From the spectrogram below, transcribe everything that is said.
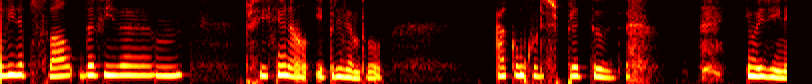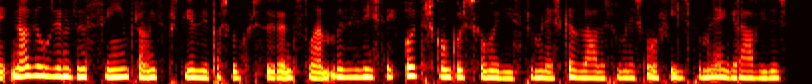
a vida pessoal da vida hum, profissional. E, por exemplo, há concursos para tudo. Imaginem, nós elegemos assim para o Miss Portuguesa e para os concursos do Grande Slam, mas existem outros concursos, como eu disse, para mulheres casadas, para mulheres com filhos, para mulheres grávidas.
